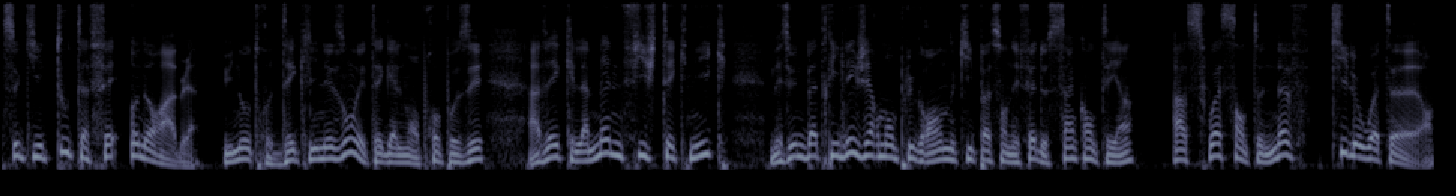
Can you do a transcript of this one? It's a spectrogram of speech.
ce qui est tout à fait honorable. Une autre déclinaison est également proposée avec la même fiche technique, mais une batterie légèrement plus grande qui passe en effet de 51 à 69 kWh.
